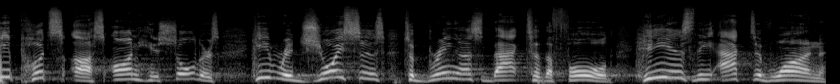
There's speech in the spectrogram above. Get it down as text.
He puts us on his shoulders. He rejoices to bring us back to the fold. He is the active one.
